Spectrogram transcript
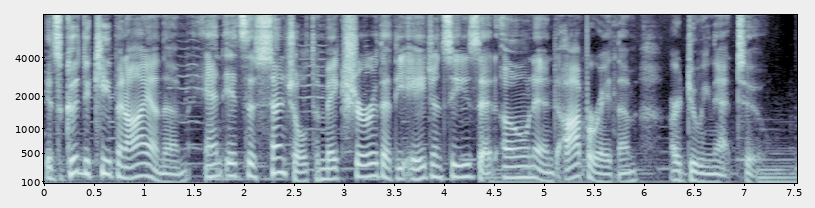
It's good to keep an eye on them, and it's essential to make sure that the agencies that own and operate them are doing that too.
